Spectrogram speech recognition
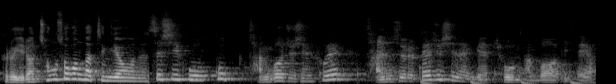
그리고 이런 청소건 같은 경우는 쓰시고 꼭 잠궈 주신 후에 잔수를 빼주시는 게 좋은 방법이세요.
